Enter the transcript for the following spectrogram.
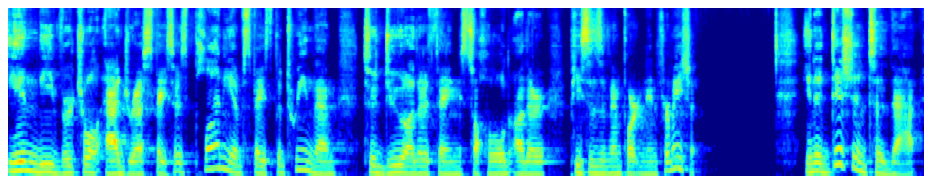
in the virtual address space. There's plenty of space between them to do other things, to hold other pieces of important information. In addition to that,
